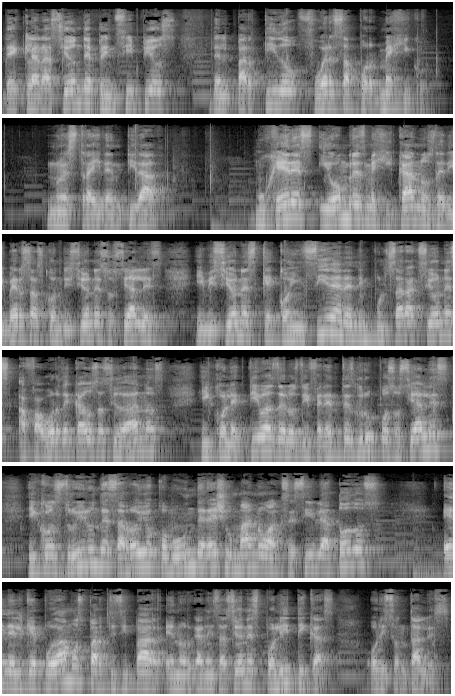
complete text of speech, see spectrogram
Declaración de principios del Partido Fuerza por México. Nuestra identidad. Mujeres y hombres mexicanos de diversas condiciones sociales y visiones que coinciden en impulsar acciones a favor de causas ciudadanas y colectivas de los diferentes grupos sociales y construir un desarrollo como un derecho humano accesible a todos, en el que podamos participar en organizaciones políticas horizontales,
